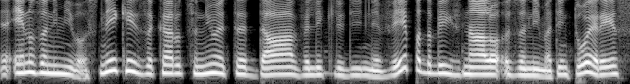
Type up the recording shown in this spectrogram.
eno zanimivost, nekaj, za kar ocenjujete, da veliko ljudi ne ve, pa da bi jih znalo zanimati. In to je res,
